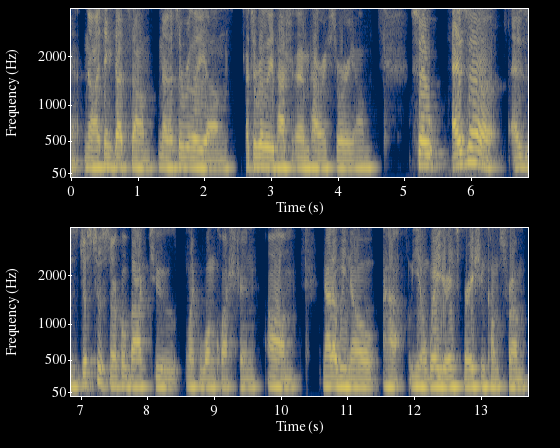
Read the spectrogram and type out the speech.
Yeah. No i think that's um no that's a really um that's a really passion, empowering story. Um so as a as just to circle back to like one question um now that we know how you know where your inspiration comes from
